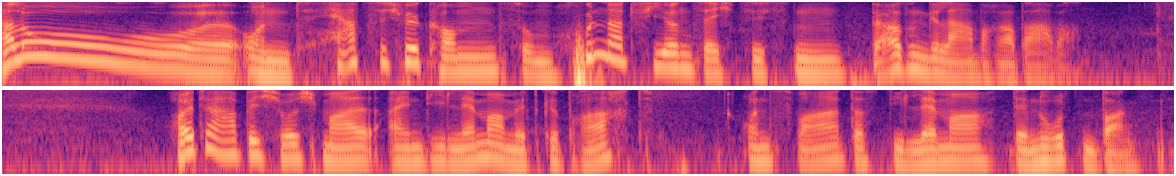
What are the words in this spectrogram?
Hallo und herzlich willkommen zum 164. Börsengelaberer. Heute habe ich euch mal ein Dilemma mitgebracht und zwar das Dilemma der Notenbanken.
